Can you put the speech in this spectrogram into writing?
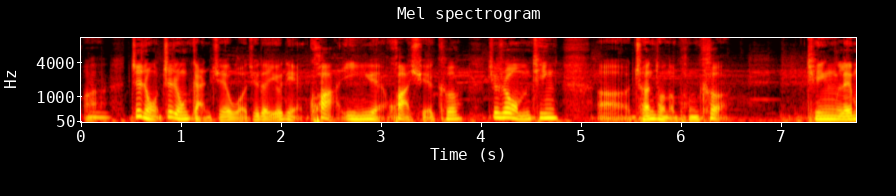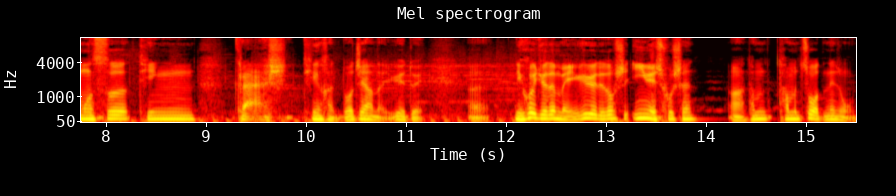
啊。嗯这种这种感觉，我觉得有点跨音乐、跨学科。就是说，我们听啊、传统的朋克，听雷蒙斯，听 Clash，听很多这样的乐队，呃，你会觉得每一个乐队都是音乐出身啊，他们他们做的那种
